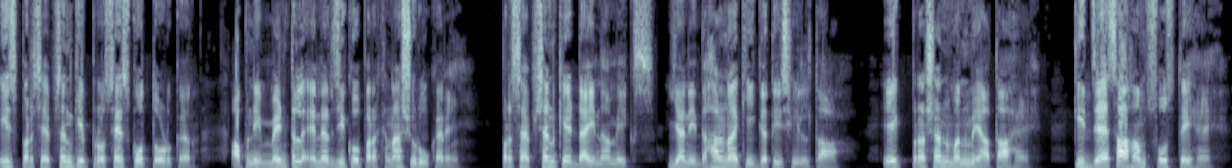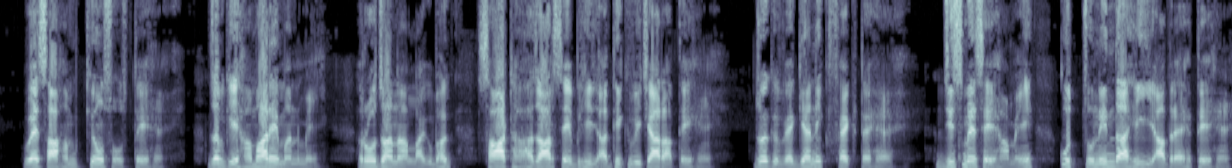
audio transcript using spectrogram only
इस परसेप्शन की प्रोसेस को तोड़कर अपनी मेंटल एनर्जी को परखना शुरू करें। परसेप्शन के डायनामिक्स यानी धारणा की गतिशीलता, एक प्रश्न मन में आता है कि जैसा हम सोचते हैं, वैसा हम क्यों सोचते हैं? जबकि हमारे मन में रोज़ाना लगभग साठ हज़ार से भी अधिक विचार आते हैं, जो एक वैज्ञानिक फैक्ट है, जिसमें से हमें कुछ चुनिंदा ही याद रहते हैं।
